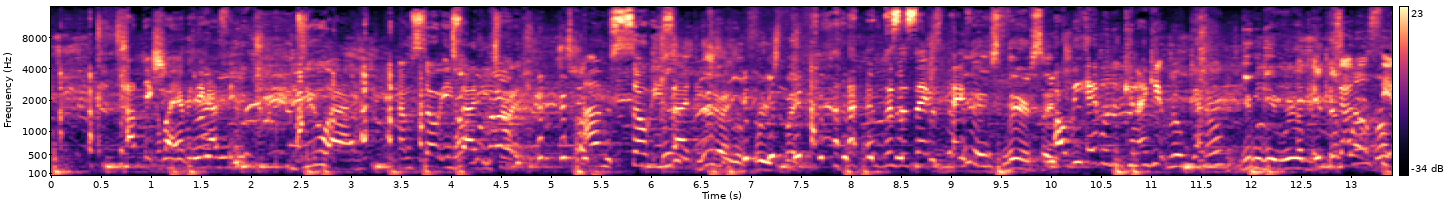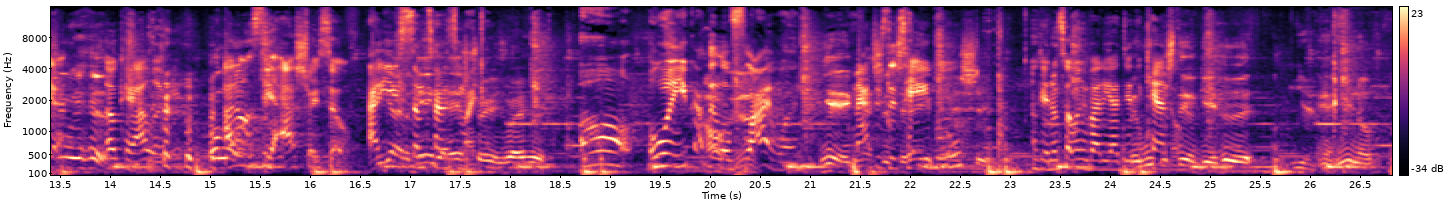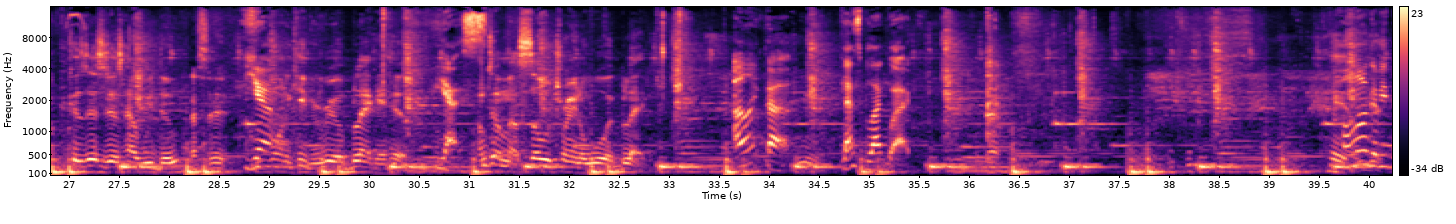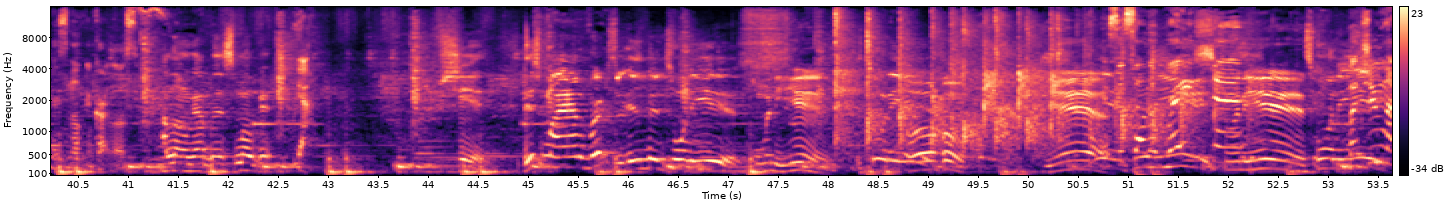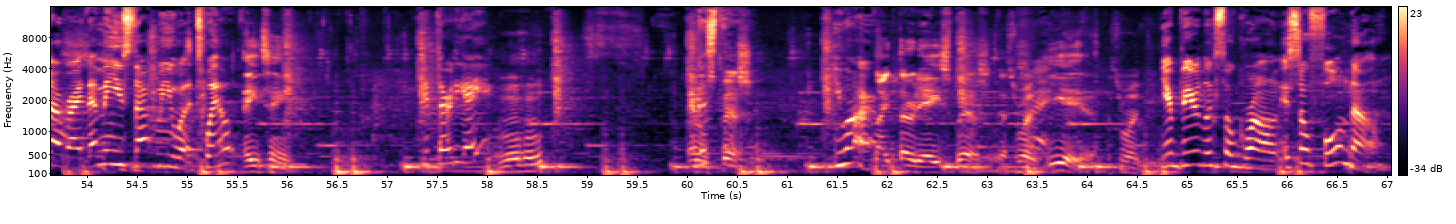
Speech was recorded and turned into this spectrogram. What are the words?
I think about everything I see. Do I? Uh, I'm so East Side Detroit. I'm so East This, Side is- this is Detroit. a free space. this is a safe Yeah, space. it's very safe. Are we able to? Can I get real ghetto? You can get real. Okay, because that's I don't brought see you in here. it. Okay, I love it. I don't see an ashtray, so I You use got a sometimes my. ashtrays right here. Oh, oh, and you got that Oh, little yeah. fly one. Yeah, it Matches the table. Okay, don't tell anybody I did Man, the we can still get hood, Yeah. and you know, because that's just how we do. That's it. We yeah. want to keep it real black in here. Yes. I'm talking about Soul Train Award black. I like that. That's black black. How long have you been smoking, Karlous? How long I been smoking? Yeah. Shit. This is my anniversary. It's been 20 years. 20 years. 20 years. Oh. Yeah. It's a celebration. 20 years. 20 But you're not right. That means you stopped when you were 12? 18. You're 38? Mm-hmm. And I'm special. You are. Like 38 special. That's right. Right. Yeah. That's right. Your beard looks so grown. It's so full now.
